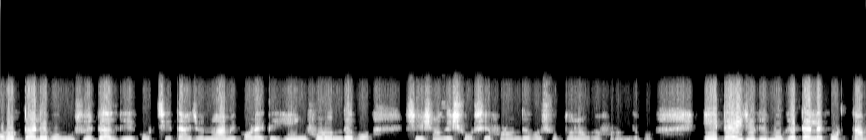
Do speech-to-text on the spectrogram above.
অরড় ডাল এবং মুসুরির ডাল দিয়ে করছি, তাই জন্য আমি কড়াইতে হিং ফোড়ন দেব, সেই সঙ্গে সর্ষে ফোড়ন দেব, শুকনো লঙ্কা ফোড়ন দেব। এটাই যদি মুগের ডালে করতাম,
